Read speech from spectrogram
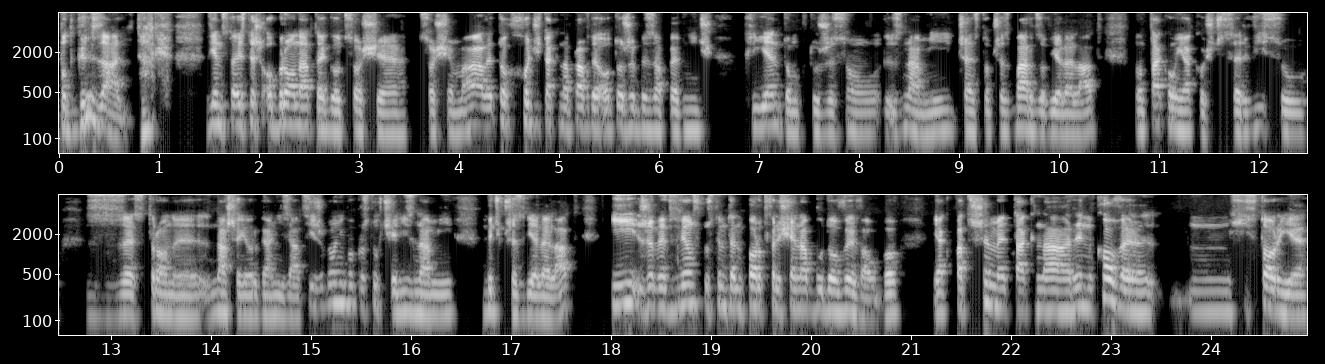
podgryzali, tak? Więc to jest też obrona tego, co się, co się ma, ale to chodzi tak naprawdę o to, żeby zapewnić klientom, którzy są z nami, często przez bardzo wiele lat, no, taką jakość serwisu ze strony naszej organizacji, żeby oni po prostu chcieli z nami być przez wiele lat i żeby w związku z tym ten portfel się nabudowywał, bo jak patrzymy tak na rynkowe mm, historie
